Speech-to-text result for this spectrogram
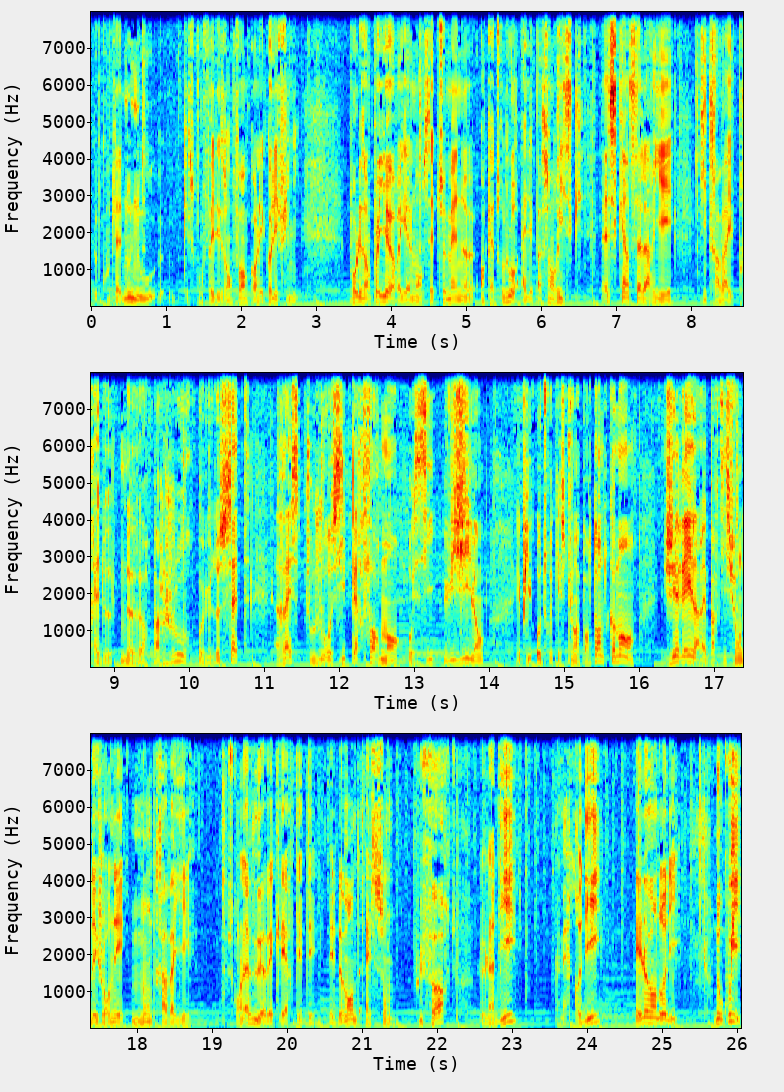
le coût de la nounou, euh, qu'est-ce qu'on fait des enfants quand l'école est finie? Pour les employeurs également, cette semaine euh, en 4 jours, elle n'est pas sans risque. Est-ce qu'un salarié qui travaille près de 9 heures par jour au lieu de 7 reste toujours aussi performant, aussi vigilant? Et puis autre question importante, comment gérer la répartition des journées non travaillées? Parce qu'on l'a vu avec les RTT. Les demandes, elles sont plus fortes le lundi, le mercredi et le vendredi. Donc oui,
